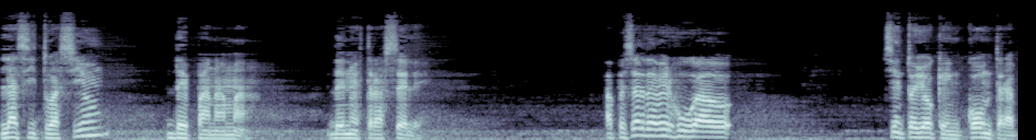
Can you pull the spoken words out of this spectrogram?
la situación de Panamá, de nuestra Sele. A pesar de haber jugado, siento yo que en contra,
